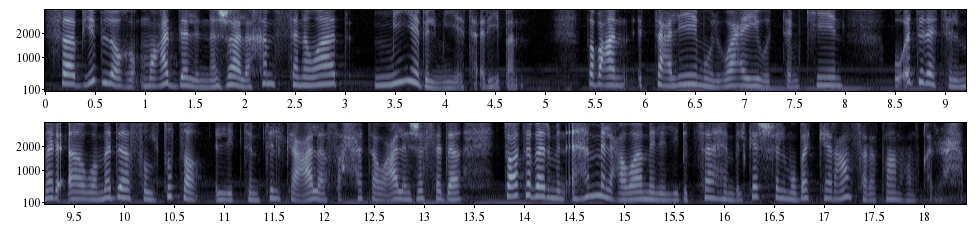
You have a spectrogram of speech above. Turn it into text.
فبيبلغ معدل النجاة لخمس سنوات 100% تقريبا. طبعا التعليم والوعي والتمكين وقدرة المرأة ومدى سلطتها اللي بتمتلكها على صحتها وعلى جسدها تعتبر من أهم العوامل اللي بتساهم بالكشف المبكر عن سرطان عنق الرحم.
